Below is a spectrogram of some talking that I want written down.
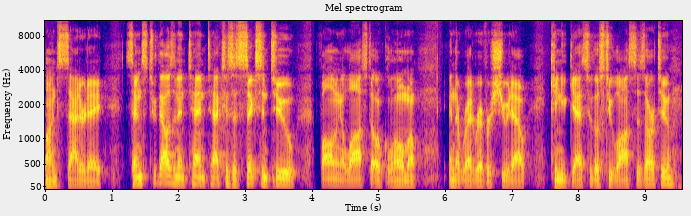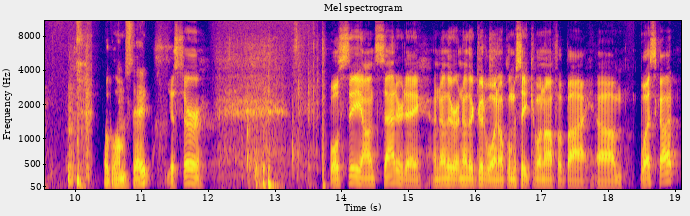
on Saturday. Since 2010, Texas is six and two, following a loss to Oklahoma in the Red River Shootout. Can you guess who those two losses are to? Oklahoma State. Yes, sir. We'll see on Saturday. Another another good one. Oklahoma State coming off a bye. Um, Westcott,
